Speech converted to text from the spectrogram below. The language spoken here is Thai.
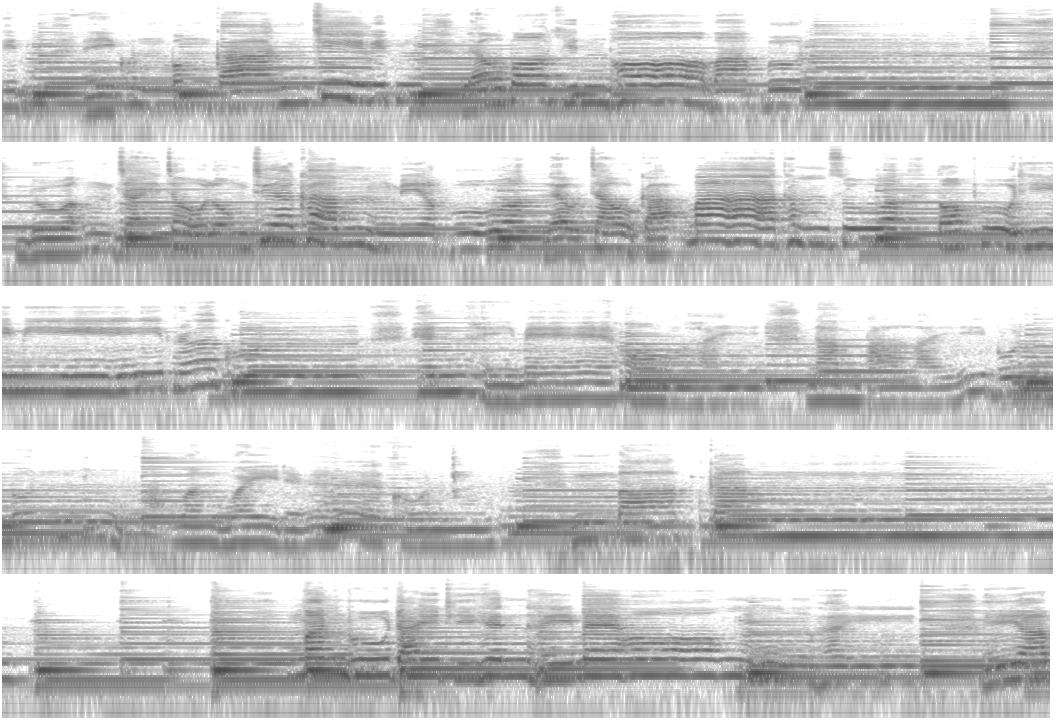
ิตให้คนบงการชีวิต แล้วบ่คิดพ่อบาปบุญ ดวงใจเจ้าลงเชื่อคำเมียผัว แล้วเจ้ากะมาทำสัว ต่อผู้ที่มีพระคุณ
